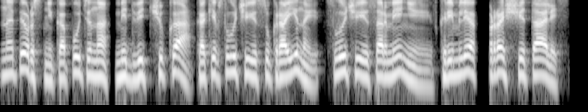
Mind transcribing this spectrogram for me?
наперстника Путина Медведчука. Как и в случае с Украиной, в случае с Арменией в Кремле просчитались.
